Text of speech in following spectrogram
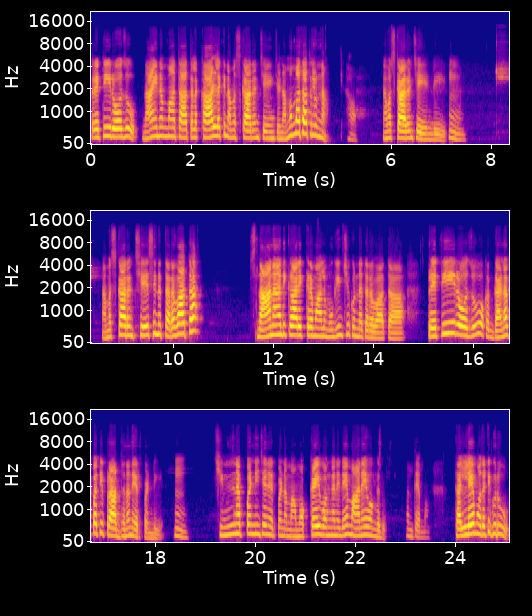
ప్రతిరోజు నాయనమ్మ తాతల కాళ్ళకి నమస్కారం చేయించండి అమ్మమ్మ తాతలు ఉన్నా. నమస్కారం చేయండి. నమస్కారం చేసిన తర్వాత స్నానాది కార్యక్రమాలు ముగించుకున్న తర్వాత ప్రతిరోజు ఒక గణపతి ప్రార్థన నేర్పండి. చిన్నప్పటి నుంచే నేర్పండి అమ్మా. మొక్కై వంగనిదే మానే వంగదు. అంతే అమ్మా. తల్లే మొదటి గురువు.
